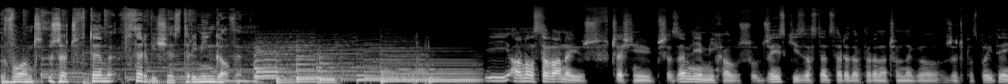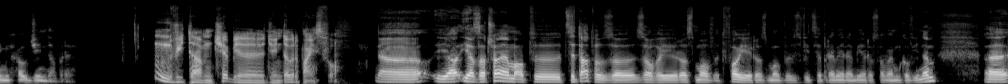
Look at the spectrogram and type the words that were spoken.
Włącz Rzecz w tym w serwisie streamingowym. I anonsowany już wcześniej przeze mnie Michał Szudrzyński, zastępca redaktora naczelnego Rzeczpospolitej. Michał, dzień dobry. Witam Ciebie, dzień dobry Państwu. E, ja, ja zacząłem od e, cytatu z, z owej rozmowy, Twojej rozmowy z wicepremierem Jarosławem Gowinem, e,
